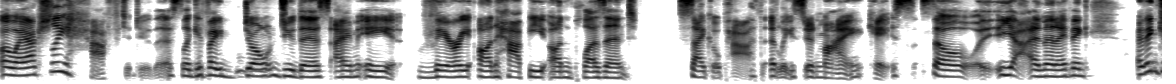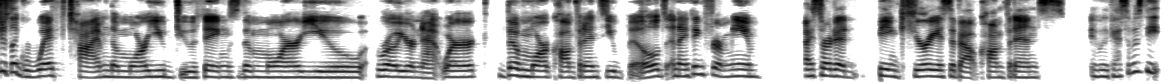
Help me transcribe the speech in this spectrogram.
oh i actually have to do this like if i mm-hmm. don't do this i'm a very unhappy unpleasant psychopath at least in my case so yeah and then i think I think just like with time, the more you do things, the more you grow your network, the more confidence you build. And I think for me, I started being curious about confidence. It was, I guess it was the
